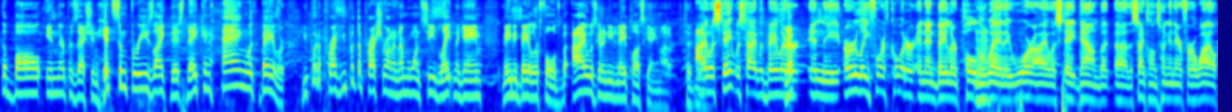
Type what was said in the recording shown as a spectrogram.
the ball in their possession, hit some threes like this, they can hang with Baylor. You put a you put the pressure on a number one seed late in the game, maybe Baylor folds. But Iowa's going to need an A plus game out of it. to- Iowa State was tied with Baylor Yep. in the early fourth quarter, and then Baylor pulled Mm-hmm. away. They wore Iowa State down, but uh, the Cyclones hung in there for a while.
